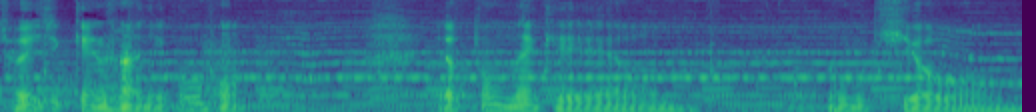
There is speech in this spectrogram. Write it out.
저희 집 개는 아니고 옆 동네 개예요. 너무 귀여워.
